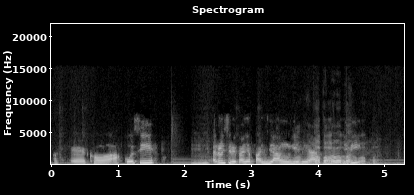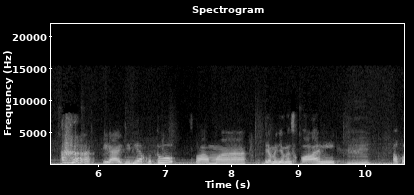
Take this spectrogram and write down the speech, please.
Oke, kalau aku sih, Hmm. aduh ceritanya panjang gini ya. Apa, nggak apa. Jadi, apa. ya jadi aku tuh selama zaman-zaman sekolah nih, Hmm. aku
